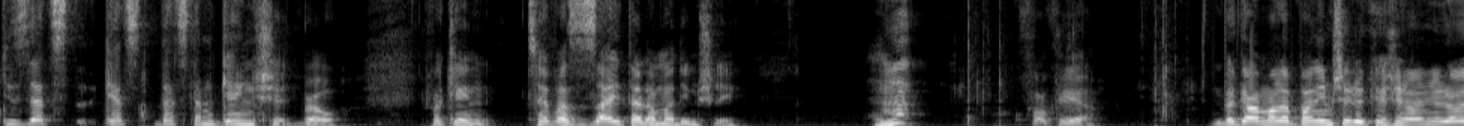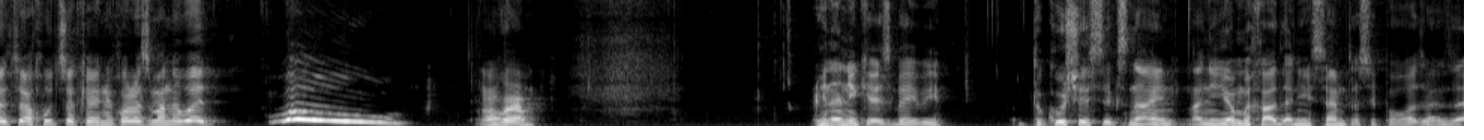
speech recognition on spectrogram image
כי that's, that's, them gang shit bro. fucking צבע זית על המדים שלי. fuck yeah. וגם על הפנים שלי כשאני לא יוצא החוצה כי אני כל הזמן עובד. וואו. אוקיי. הנה אני case baby. טוקושי 69 אני יום אחד אני אסיים את הסיפור הזה זה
